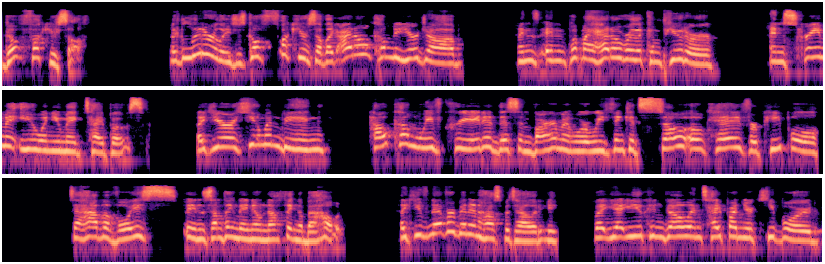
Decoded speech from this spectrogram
go fuck yourself. Like literally just go fuck yourself. Like I don't come to your job and, and put my head over the computer and scream at you when you make typos. Like you're a human being. How come we've created this environment where we think it's so okay for people to have a voice in something they know nothing about? Like you've never been in hospitality, but yet you can go and type on your keyboard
